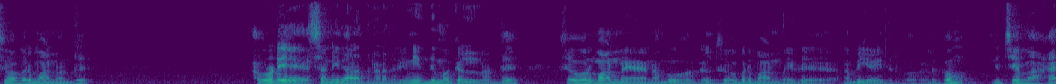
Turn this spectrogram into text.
சிவபெருமான் வந்து அவருடைய சன்னிதானத்தில் நடந்திருக்குன்னு இந்து மக்கள் வந்து சிவபெருமான்மை நம்புபவர்கள் சிவபெருமான் மீது நம்பிக்கை வைத்திருப்பவர்களுக்கும் நிச்சயமாக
